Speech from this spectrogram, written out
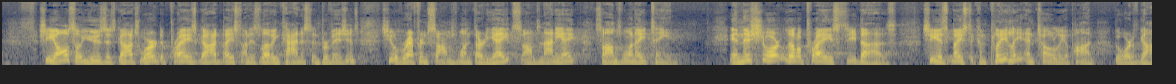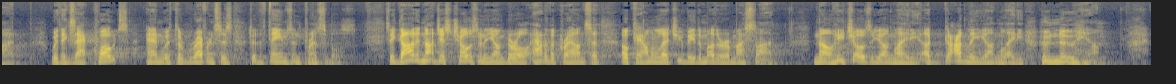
She also uses God's word to praise God based on his loving kindness and provisions. She'll reference Psalms 138, Psalms 98, Psalms 118. In this short little praise she does, she is based completely and totally upon the word of God with exact quotes and with the references to the themes and principles. See, God had not just chosen a young girl out of the crowd and said, Okay, I'm going to let you be the mother of my son. No, He chose a young lady, a godly young lady who knew Him.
